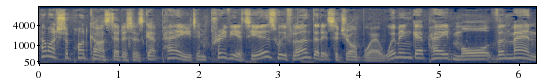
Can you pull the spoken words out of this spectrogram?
How much do podcast editors get paid? In previous years, we've learned that it's a job where women get paid more than men.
